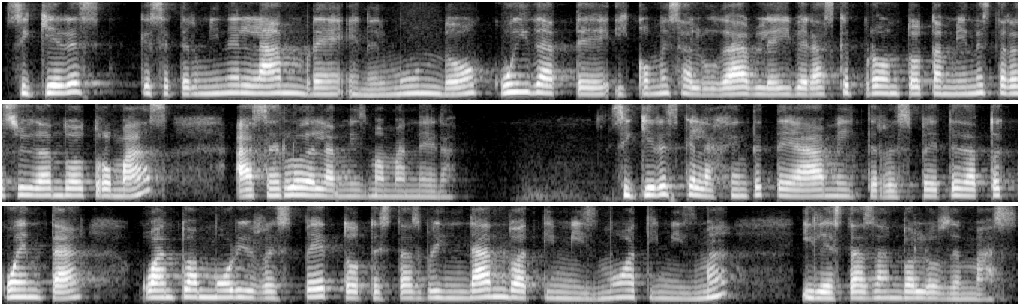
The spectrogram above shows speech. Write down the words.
Si quieres que se termine el hambre en el mundo, cuídate y come saludable y verás que pronto también estarás ayudando a otro más a hacerlo de la misma manera. Si quieres que la gente te ame y te respete, date cuenta cuánto amor y respeto te estás brindando a ti mismo, a ti misma, y le estás dando a los demás.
